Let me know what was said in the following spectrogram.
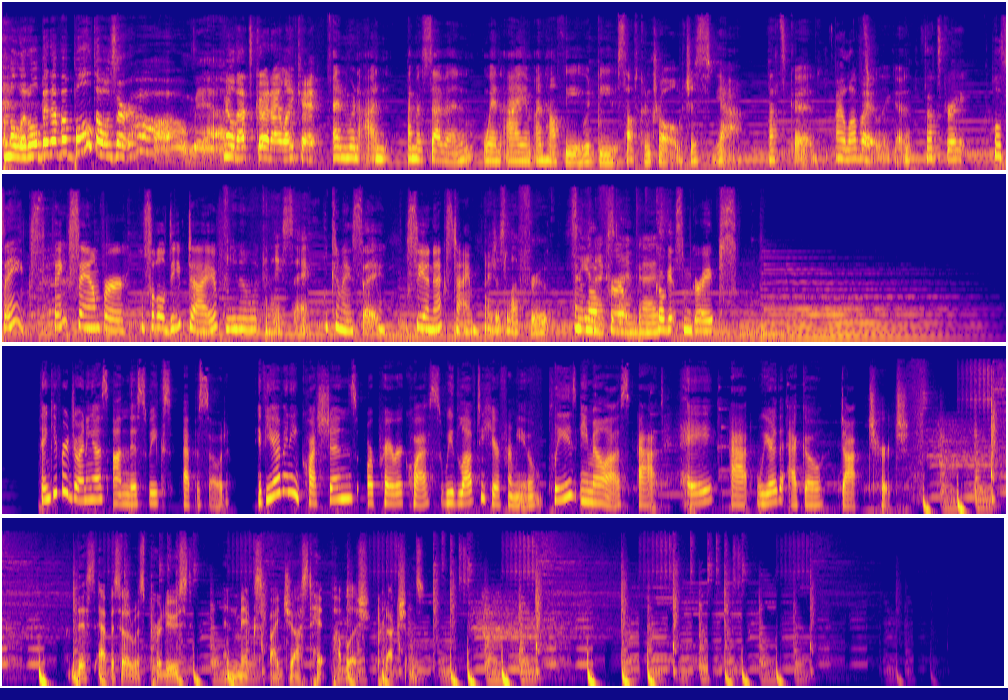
I'm a little bit of a bulldozer. oh man. No, that's good. I like it. And when I'm, I'm a seven, when I am unhealthy, it would be self control, which is yeah, that's good. I love That's it. really good. That's great. Well, thanks. Thanks, Sam, for this little deep dive. You know what can I say? What can I say? See you next time. I just love fruit. I See you next fruit. time, guys. Go get some grapes. Thank you for joining us on this week's episode. If you have any questions or prayer requests, we'd love to hear from you. Please email us at hey at wearetheecho.church. This episode was produced and mixed by Just Hit Publish Productions.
